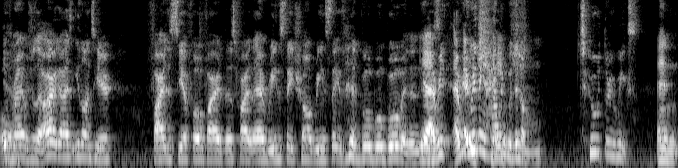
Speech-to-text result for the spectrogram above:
overnight, it was just like, all right, guys, Elon's here. Fired the CFO, fired this, fired that, reinstate Trump, reinstate that, boom, boom, boom, and then yeah, was- every, everything, everything happened within a two, three weeks. And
